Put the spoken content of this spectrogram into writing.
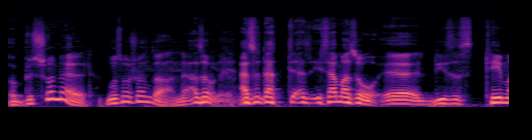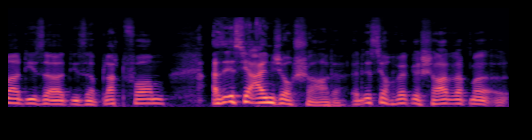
Bist schon Held, muss man schon sagen. ne? Also, also, das, also ich sag mal so, äh, dieses Thema dieser, dieser Plattform, also ist ja eigentlich auch schade. Es ist ja auch wirklich schade, dass man,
